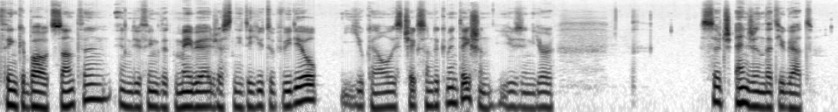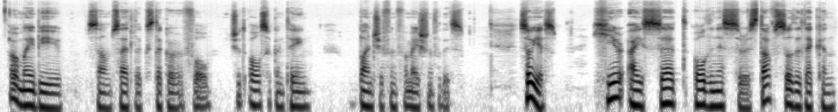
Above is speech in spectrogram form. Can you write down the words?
think about something and you think that maybe I just need a YouTube video, you can always check some documentation using your search engine that you got. Or maybe some site like Stack Overflow should also contain a bunch of information for this. So yes, here I set all the necessary stuff so that I can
